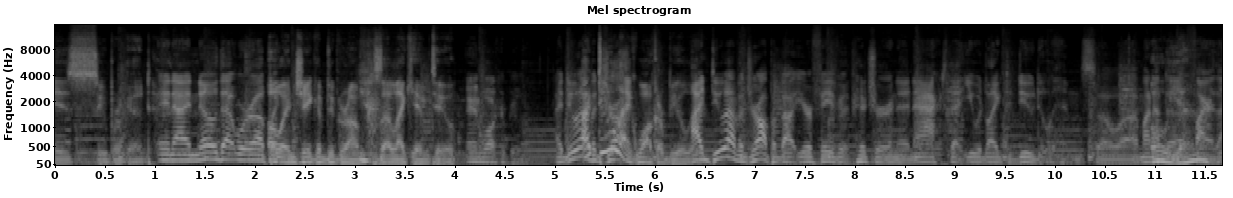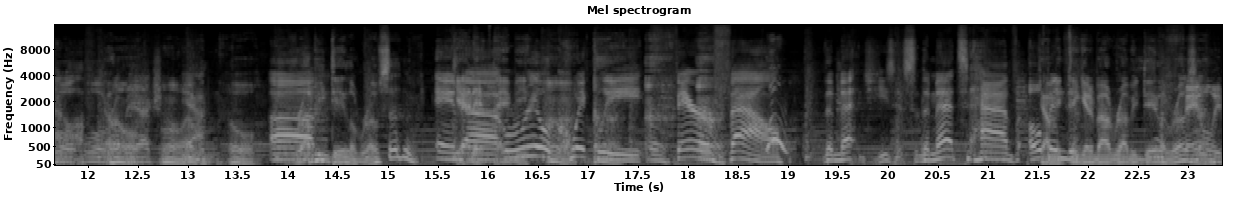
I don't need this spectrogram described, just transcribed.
is super good. and I know that we're up. Oh, and Jacob Degrom because I like him too. And Walker Buehler. I do have I a do drop. like Walker Buehler. I do have a drop about your favorite pitcher and an act that you would like to do to him. So uh, I might have Oh, to yeah? fire that Little- off. little oh, rubby action. Oh, Yeah. would- oh. Rubby De La Rosa. And Get uh, it, baby. real Uh, quickly, fair or foul, the Met. Jesus, the Mets have Got me opened thinking about Rubby De La Rosa. Family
